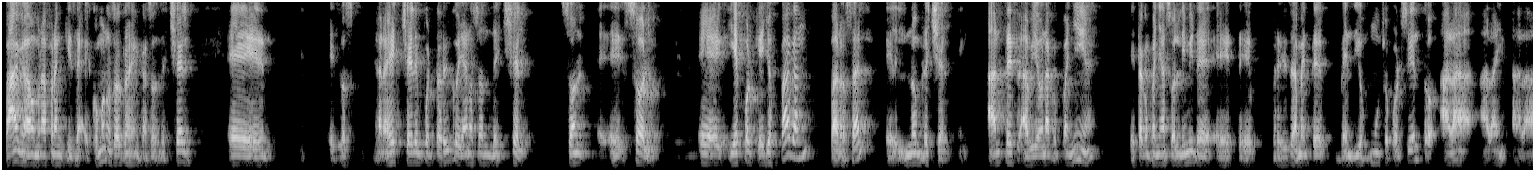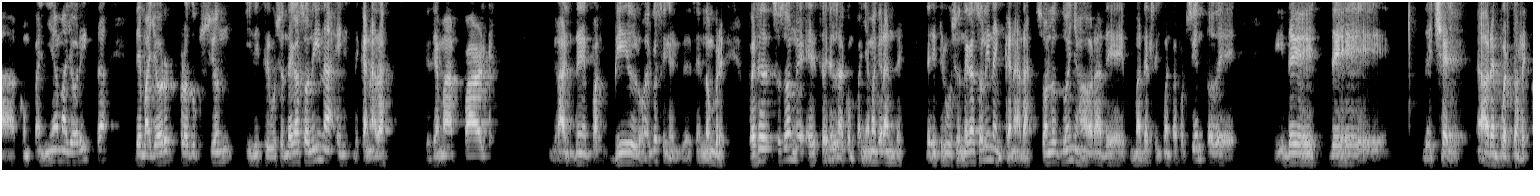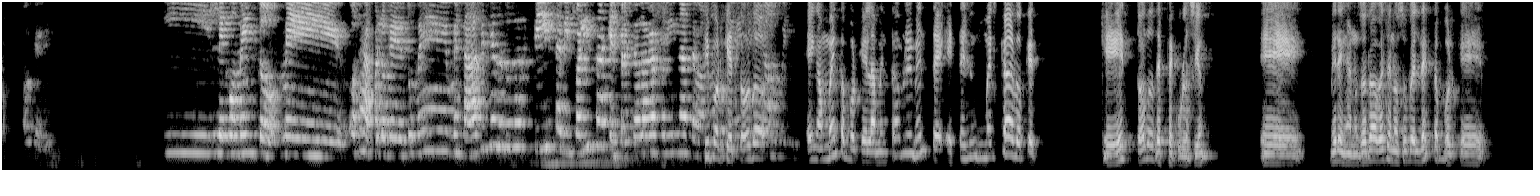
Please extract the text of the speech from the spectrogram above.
paga una franquicia, es como nosotros en el caso de Shell. Eh, eh, los garajes Shell en Puerto Rico ya no son de Shell, son eh, Sol. Eh, y es porque ellos pagan para usar el nombre Shell. Antes había una compañía, esta compañía Sol Límite, este, precisamente vendió mucho por ciento a la, a, la, a la, compañía mayorista de mayor producción y distribución de gasolina en, de Canadá, que se llama Park Garden, Bill o algo así, ese es el nombre. Pues eso son, esa es la compañía más grande de distribución de gasolina en Canadá. Son los dueños ahora de más del 50% de, de, de, de Shell, ahora en Puerto Rico. Y le comento, me, o sea, por lo que tú me, me, estabas diciendo, entonces sí se visualiza que el precio de la gasolina se va sí, porque todo, en aumento porque lamentablemente este es un mercado que, que es todo de especulación. Eh, miren, a nosotros a veces nos sube el de esto porque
